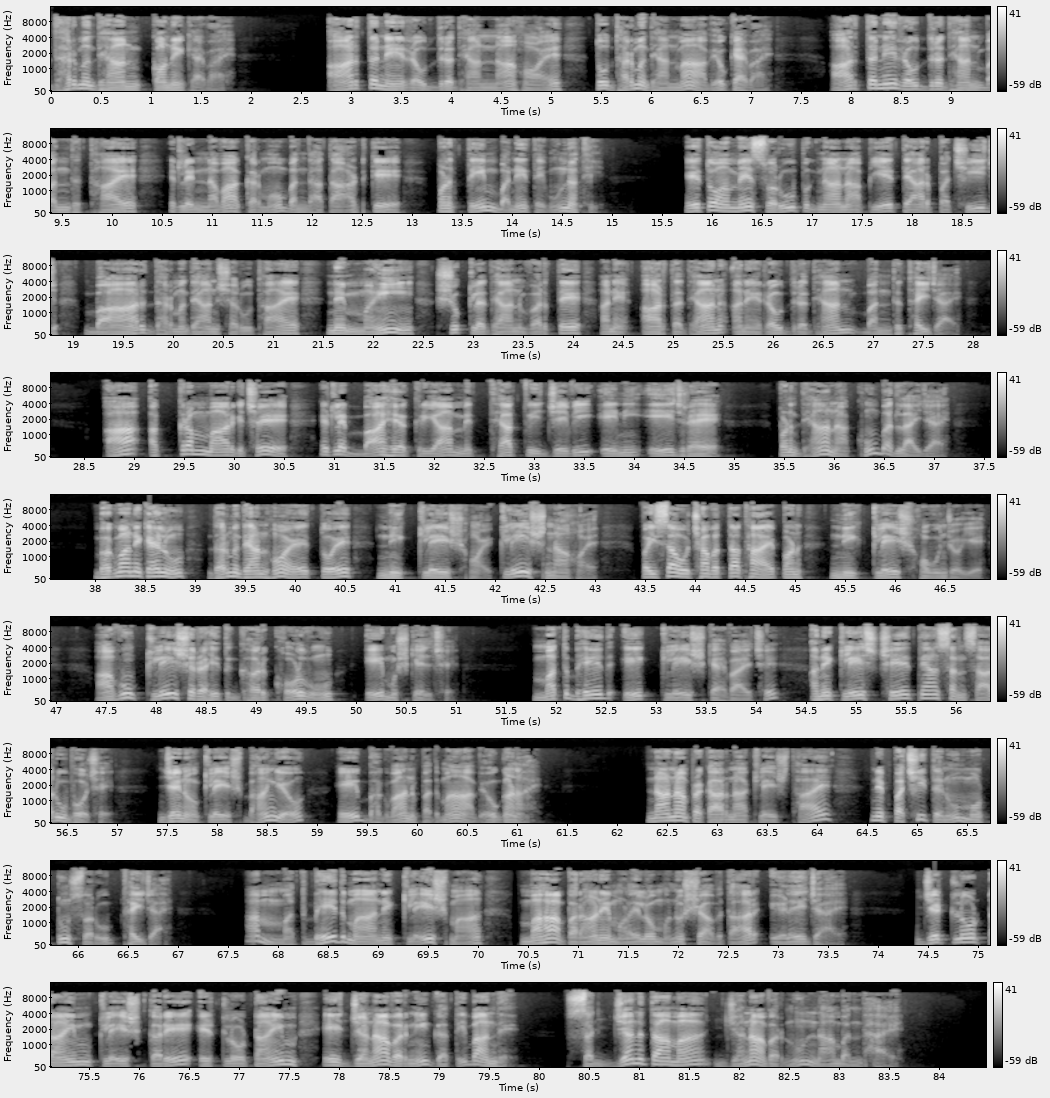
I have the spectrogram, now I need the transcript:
ધર્મ ધ્યાન કોને કહેવાય? આર્તને રૌદ્ર ધ્યાન ના હોય તો ધર્મ ધ્યાનમાં આવ્યો કહેવાય. આર્તને રૌદ્ર ધ્યાન બંધ થાય એટલે નવા કર્મો બંધાતા અટકે, પણ તેમ બને તેવું નથી. એ તો અમે સ્વરૂપ જ્ઞાન આપીએ ત્યાર પછી જ બહાર ધર્મ ધ્યાન શરૂ થાય ને મહી શુક્લ ધ્યાન વર્તે અને આર્ત ધ્યાન અને રૌદ્ર ધ્યાન બંધ થઈ જાય. આ અક્રમ માર્ગ છે એટલે બાહ્ય ક્રિયા મિથ્યાત્વી જેવી એની એ જ રહે. પણ ધ્યાન આખું બદલાઈ જાય. ભગવાને કહેલું, ધર્મ ધ્યાન હોય તો એ નિક્લેશ હોય, ક્લેશ ના હોય. પૈસા ઓછા વધતા થાય, પણ નિક્લેશ હોવું જોઈએ. આવું ક્લેશ રહિત ઘર ખોળવું એ મુશ્કેલ છે. મતભેદ એક ક્લેશ કહેવાય છે, અને ક્લેશ છે ત્યાં સંસાર ઊભો છે. જેનો ક્લેશ ભાંગ્યો એ ભગવાન પદમાં આવ્યો ગણાય. નાના પ્રકારના ક્લેશ થાય ને પછી તેનું મોટું સ્વરૂપ થઈ જાય. આ મતભેદમાં અને ક્લેશમાં મહાપરાણે મળેલો મનુષ્ય અવતાર એળે જાય. જેટલો ટાઈમ ક્લેશ કરે, એટલો ટાઈમ એ જનાવરની ગતિ બાંધે. સજ્જનતામાં જનાવરનું ના બંધાય.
